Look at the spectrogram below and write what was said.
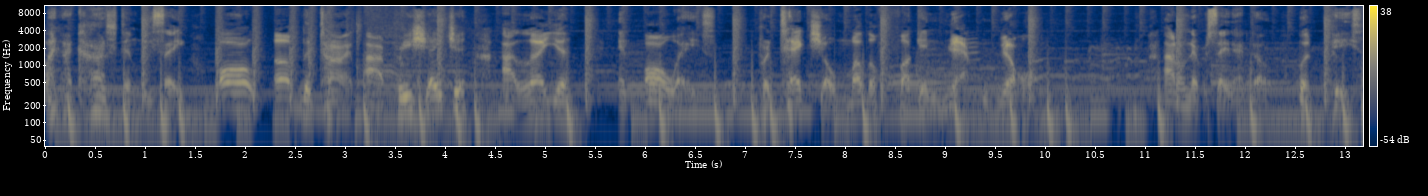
like I constantly say all of the time. I appreciate you, I love you, and always protect your motherfucking neck. I don't ever say that though. But peace.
